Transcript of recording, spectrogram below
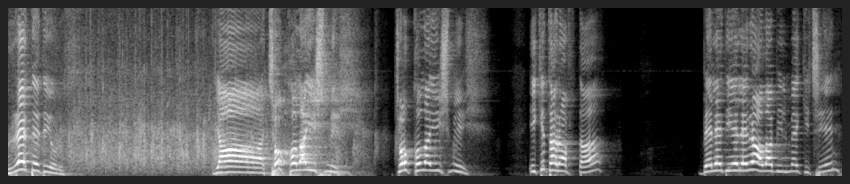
reddediyoruz. Ya çok kolay işmiş. Çok kolay işmiş. İki tarafta belediyeleri alabilmek için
